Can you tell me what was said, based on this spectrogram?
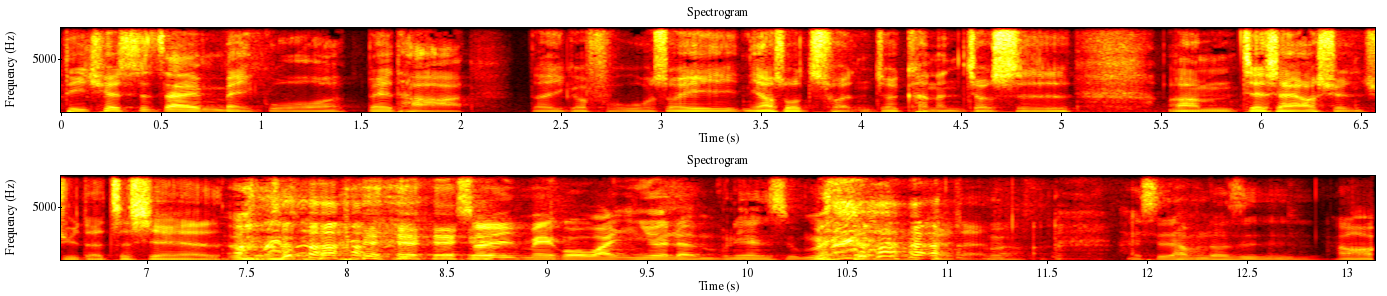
的确是在美国 beta 的一个服务，所以你要说蠢，就可能就是嗯，接下来要选举的这些，所以美国玩音乐人不念书，还是他们都是好，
